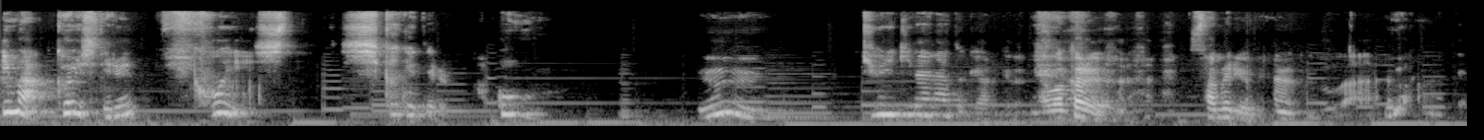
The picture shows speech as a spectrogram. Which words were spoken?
今、恋してる？恋し仕掛けてる。おう。ん。急に嫌いな時あるけどね。あわかる。冷めるよね。うん、うわー。って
